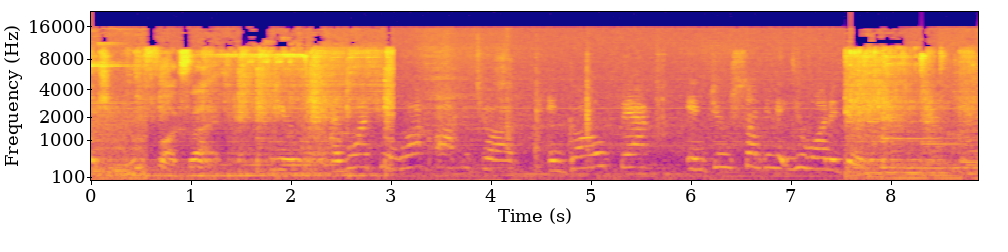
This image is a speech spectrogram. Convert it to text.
Hoje no Fox Live. You, I want you to walk off the job and go back and do something that you want to do.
